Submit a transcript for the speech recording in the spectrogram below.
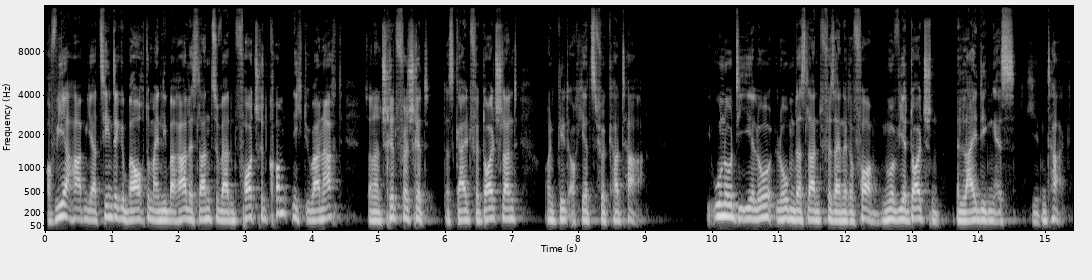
auch wir haben Jahrzehnte gebraucht, um ein liberales Land zu werden. Fortschritt kommt nicht über Nacht, sondern Schritt für Schritt. Das galt für Deutschland und gilt auch jetzt für Katar. Die UNO, die ILO loben das Land für seine Reformen. Nur wir Deutschen beleidigen es jeden Tag.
